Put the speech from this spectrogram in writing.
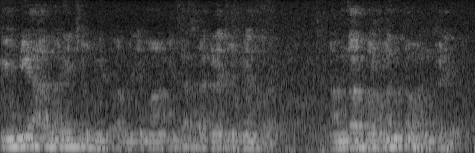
इंडिया आघाडीचे उमेदवार म्हणजे महाविकास आघाडीचे उमेदवार आमदार बलवंत वानखडे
